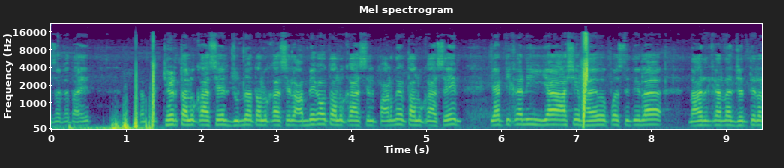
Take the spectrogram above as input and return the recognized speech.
जगत आहेत. नंतर खेड तालुका असेल जुन्ना तालुका असेल आंबेगाव तालुका असेल पारनेर तालुका असेल या ठिकाणी या अशा भयावह परिस्थितीला नागरिकांना जनतेला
